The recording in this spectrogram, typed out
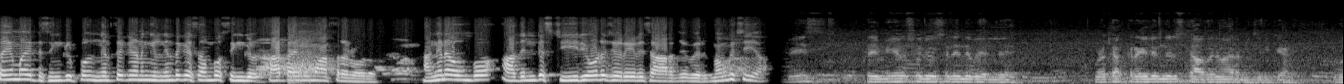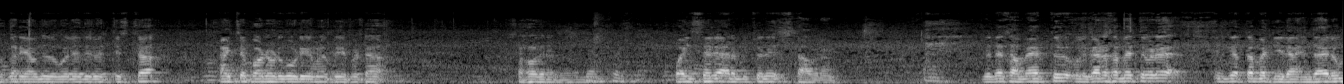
ടൈം ആയിട്ട് സിംഗിൾ ഇപ്പൊ ഇങ്ങനത്തെ ഒക്കെ ആണെങ്കിൽ ഇങ്ങനത്തെ കേസ് ആകുമ്പോൾ സിംഗിൾ ആ ടൈം മാത്രമേ ഉള്ളൂ. അങ്ങനെ ആകുമ്പോൾ അതിന്റെ സ്റ്റീരിയോടെ ചെറിയൊരു ചാർജ് വരും. നമുക്ക് ചെയ്യാം. പ്രീമിയം സൊല്യൂഷൻ എന്ന പേരിൽ നമ്മുടെ കക്രയിൽ നിന്നൊരു സ്ഥാപനം ആരംഭിച്ചിരിക്കുകയാണ്. നമുക്കറിയാവുന്നതുപോലെ ഇതൊരു വ്യത്യസ്ത കാഴ്ചപ്പാടോട് കൂടി നമ്മളെ പ്രിയപ്പെട്ട സഹോദരൻ പൈസയിൽ ആരംഭിച്ചൊരു സ്ഥാപനമാണ്. ഇതിന്റെ സമയത്ത് ഉദ്ഘാടന സമയത്ത് ഇവിടെ എനിക്ക് എത്താൻ പറ്റിയില്ല. എന്തായാലും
